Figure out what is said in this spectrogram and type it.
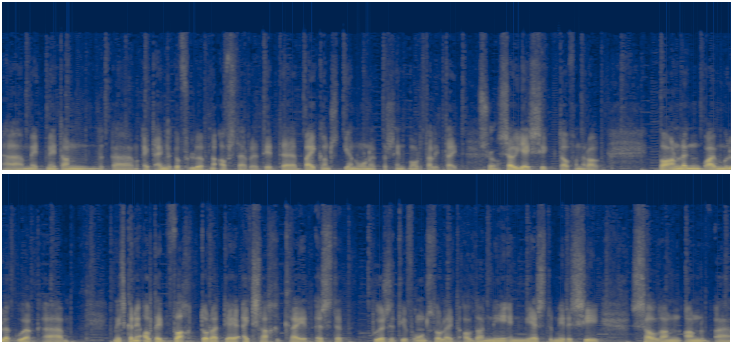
Uh met met dan uh uiteindelike verloop na afsterwe. Dit het uh, bykans 100% mortaliteit. Sure. Sou jy siek daarvan raak. Behandeling baie moeilik ook. Uh mens kan nie altyd wag totdat jy uitslag gekry het is dit positief hondsdolheid al dan nie en meeste medisy sal dan aan uh,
